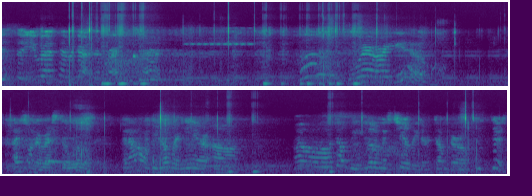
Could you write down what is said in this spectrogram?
So you guys haven't gotten a practice? Where are you? I just want to rest a little bit. And I don't want to be nowhere near, um, oh, don't be little miss cheerleader, dumb girl. Seriously.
